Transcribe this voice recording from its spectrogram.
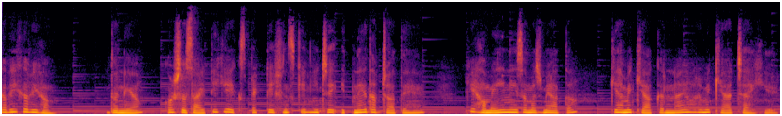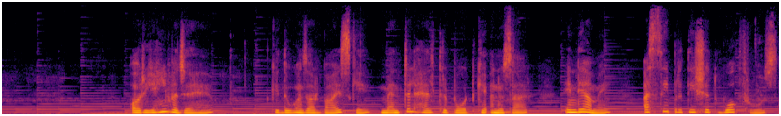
कभी कभी हम दुनिया और सोसाइटी के एक्सपेक्टेशंस के नीचे इतने दब जाते हैं कि हमें ही नहीं समझ में आता कि हमें क्या करना है और हमें क्या चाहिए। और यही वजह है कि 2022 के मेंटल हेल्थ रिपोर्ट के अनुसार इंडिया में 80 प्रतिशत वर्क फोर्स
